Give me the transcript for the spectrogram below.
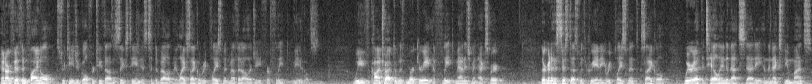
And our fifth and final strategic goal for 2016 is to develop a life cycle replacement methodology for fleet vehicles. We've contracted with Mercury, a fleet management expert. They're going to assist us with creating a replacement cycle we're at the tail end of that study. In the next few months,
